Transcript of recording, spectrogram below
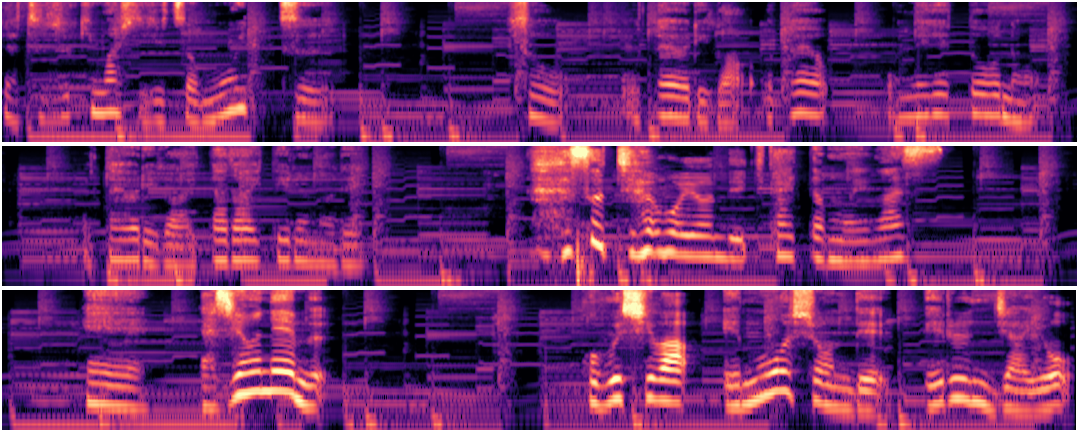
じゃあ続きまして実はもう一通。そうお便りがおたよおめでとうのお便りがいただいているので そちらも読んでいきたいと思います。えー、ラジオネーム。拳はエモーションで出るんじゃよ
